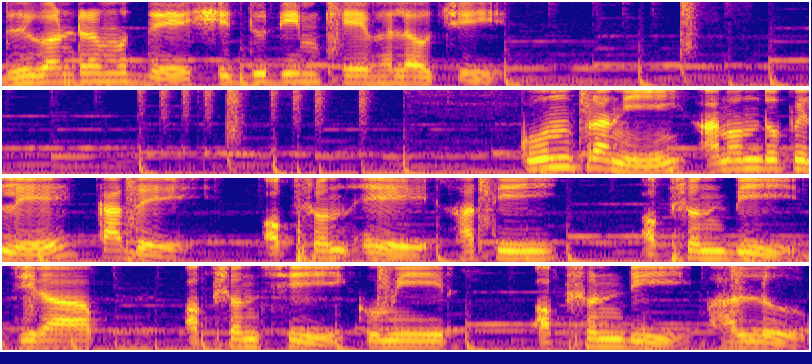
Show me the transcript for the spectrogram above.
দুই ঘণ্টার মধ্যে সিদ্ধ ডিম খেয়ে ফেলা উচিত। কোন প্রাণী আনন্দ পেলে কাঁদে? অপশন এ, হাতি। অপশন বি, জিরাফ। অপশন সি, কুমির। অপশন ডি, ভাল্লুক।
